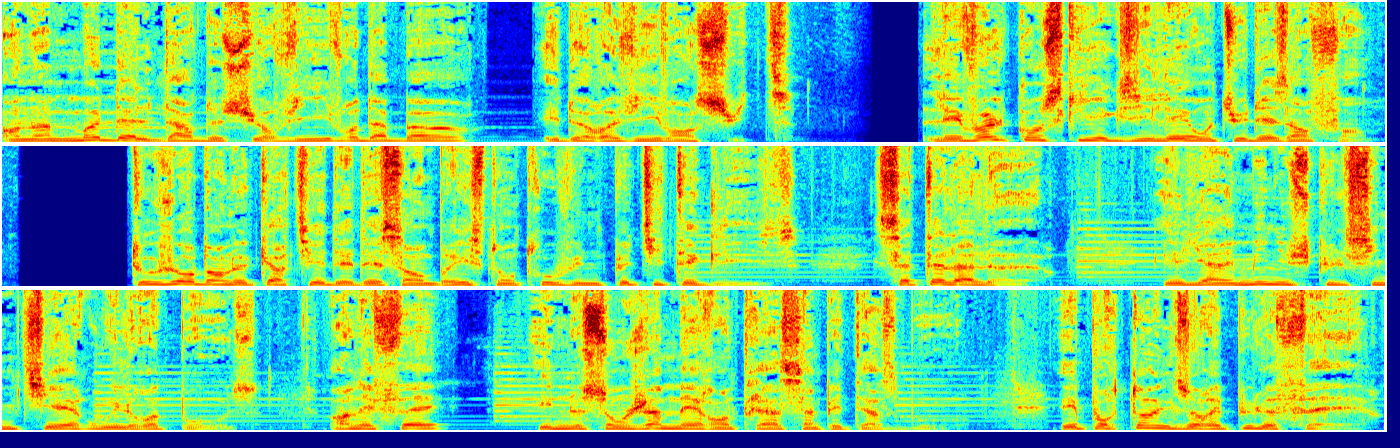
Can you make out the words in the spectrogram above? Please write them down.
en un modèle d'art de survivre d'abord et de revivre ensuite. Les Volkonski exilés ont eu des enfants. Toujours dans le quartier des décembristes, on trouve une petite église. C'était la leur. Il y a un minuscule cimetière où ils reposent. En effet, ils ne sont jamais rentrés à Saint-Pétersbourg. Et pourtant, ils auraient pu le faire.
